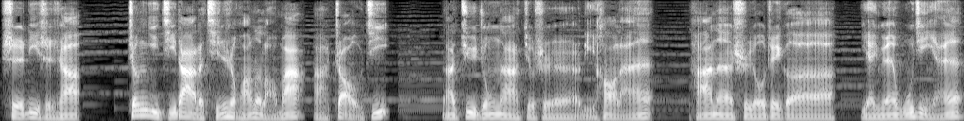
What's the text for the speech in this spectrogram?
是历史上争议极大的秦始皇的老妈啊，赵姬。那剧中呢，就是李浩然，她呢是由这个演员吴谨言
